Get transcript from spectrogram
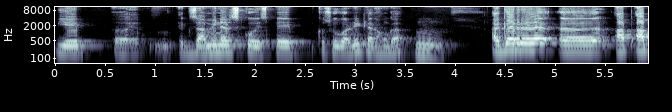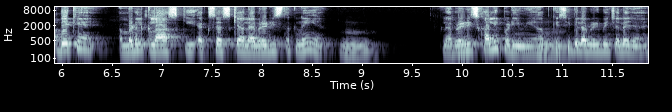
یہ ایگزامینرز کو اس پہ قصور نہیں ٹھہراؤں گا۔ اگر آپ آپ دیکھیں مڈل کلاس کی ایکسیس کیا لائبریریز تک نہیں ہے۔ لائبریریز خالی پڑی ہوئی ہیں۔ آپ کسی بھی لائبریری میں چلے جائیں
